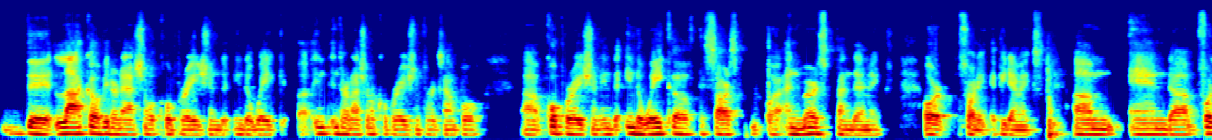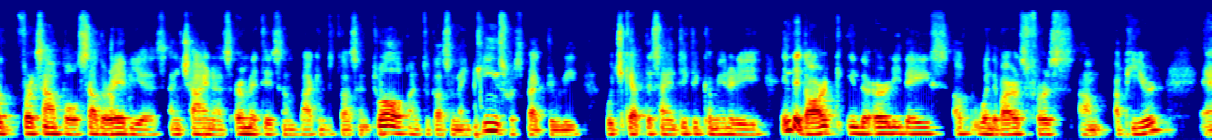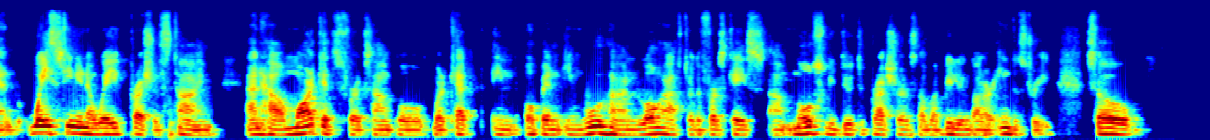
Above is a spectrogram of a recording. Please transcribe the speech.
the lack of international cooperation in the wake, uh, international cooperation, for example, uh, cooperation in the in the wake of the SARS and MERS pandemics, or sorry, epidemics. Um, and uh, for for example, Saudi Arabia's and China's hermetism back in 2012 and 2019, respectively, which kept the scientific community in the dark in the early days of when the virus first um, appeared, and wasting in a way precious time and how markets, for example, were kept in open in Wuhan long after the first case, um, mostly due to pressures of a billion dollar industry. So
